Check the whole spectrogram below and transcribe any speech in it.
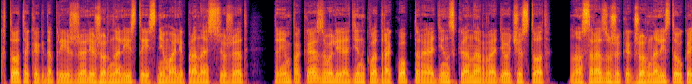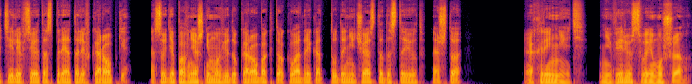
кто-то, когда приезжали журналисты и снимали про нас сюжет, то им показывали один квадрокоптер и один сканер радиочастот. Но сразу же, как журналисты укатили, все это спрятали в коробке. А судя по внешнему виду коробок, то квадрик оттуда не часто достают. А что? Охренеть. Не верю своим ушам.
